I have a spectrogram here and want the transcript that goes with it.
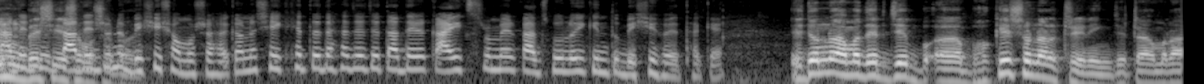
তাদের বেশি জন্য- তাদের জন্য বেশি সমস্যা হয়। কারণ সেই ক্ষেত্রে দেখা যায় যে তাদের কায়িক শ্রমের কাজগুলোই কিন্তু বেশি হয়ে থাকে। এজন্য আমাদের যে ভোকেশনাল ট্রেনিং যেটা আমরা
